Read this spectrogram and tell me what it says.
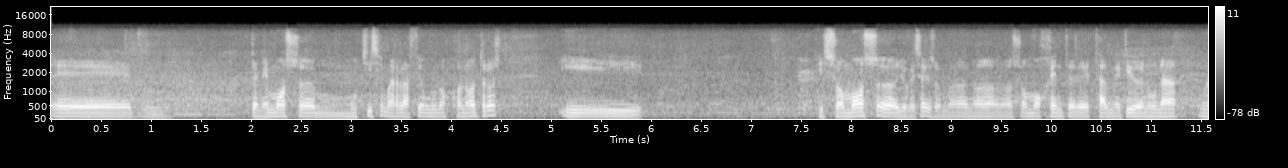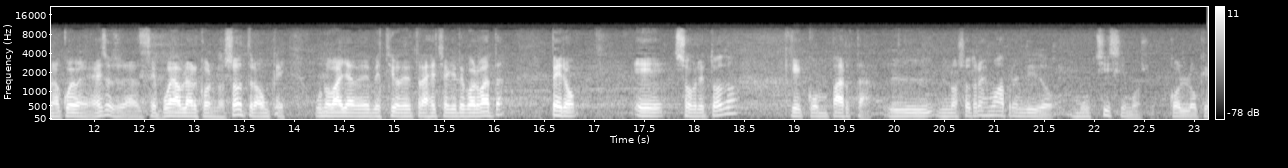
eh, tenemos eh, muchísima relación unos con otros y, y somos, yo qué sé, no, somos gente de estar metido en una, cueva en eso, se puede hablar con nosotros, aunque uno vaya vestido de traje, chaqueta corbata, pero eh, sobre todo que comparta. Nosotros hemos aprendido muchísimos con lo que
